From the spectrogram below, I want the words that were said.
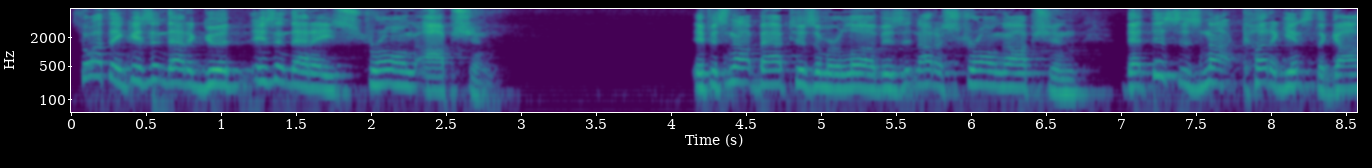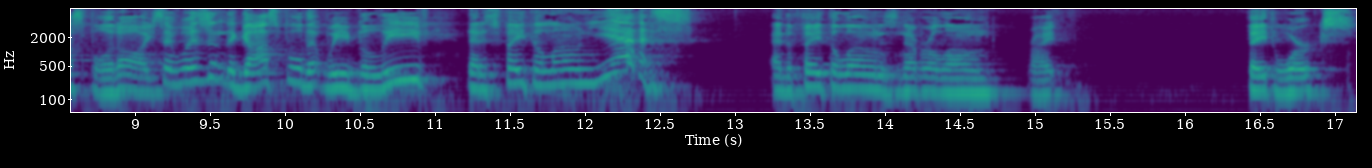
So I think isn't that a good isn't that a strong option? If it's not baptism or love, is it not a strong option that this is not cut against the gospel at all? You say, well, isn't the gospel that we believe that is faith alone? Yes. And the faith alone is never alone, right? Faith works.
